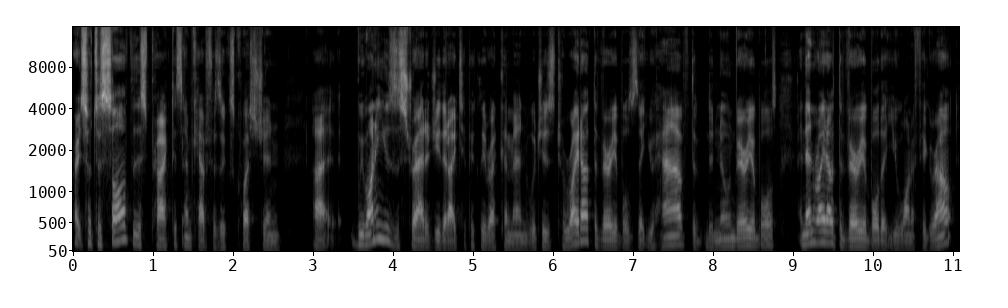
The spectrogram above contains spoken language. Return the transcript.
All right, so to solve this practice MCAT physics question, uh, we want to use the strategy that I typically recommend, which is to write out the variables that you have, the, the known variables, and then write out the variable that you want to figure out.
